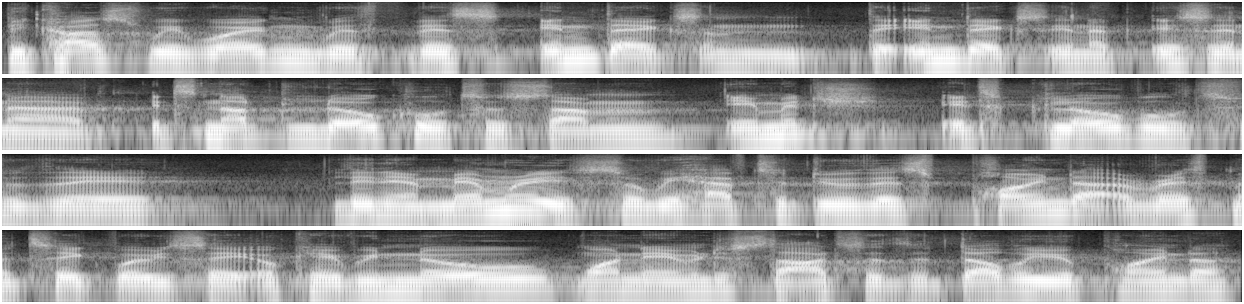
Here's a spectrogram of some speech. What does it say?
because we're working with this index, and the index in a, is in a, it's not local to some image, it's global to the linear memory. So we have to do this pointer arithmetic where we say, okay, we know one image starts at the W pointer,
